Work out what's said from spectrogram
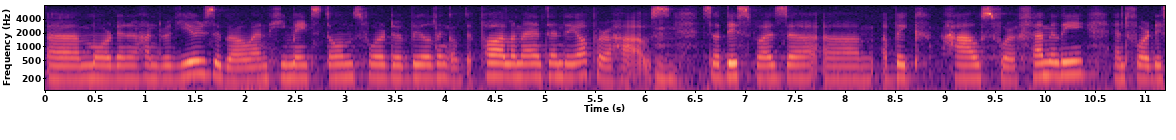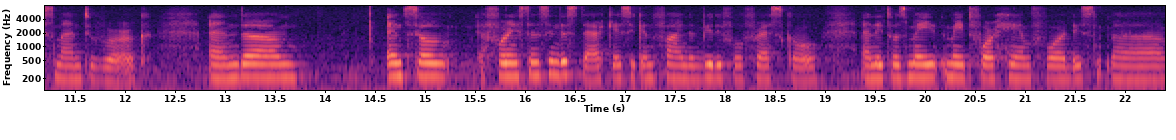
uh, more than a hundred years ago and he made stones for the building of the parliament and the opera house mm. so this was um, a big house for a family and for this man to work and um, and so for instance, in the staircase, you can find a beautiful fresco, and it was made made for him for this uh,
